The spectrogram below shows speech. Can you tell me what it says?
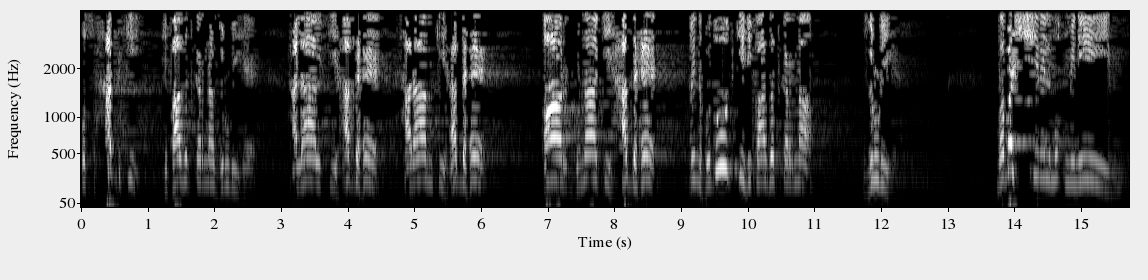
اس حد کی حفاظت کرنا ضروری ہے۔ حلال کی حد ہے، حرام کی حد ہے اور گناہ کی حد ہے، ان حدود کی حفاظت کرنا ضروری ہے۔ مبشر المؤمنین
